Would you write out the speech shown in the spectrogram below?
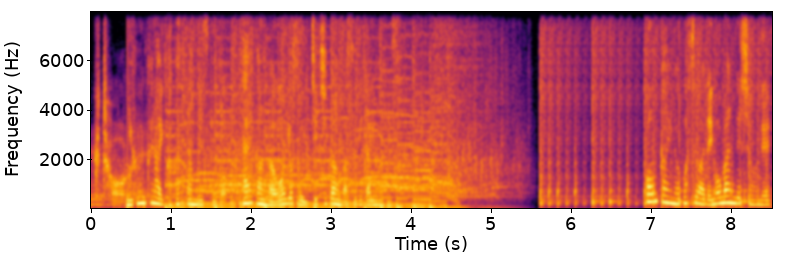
2分くらいかかったんですけど、体感がおおよそ1時間が過ぎたようです。今回のボスはデモマンでしょうね。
